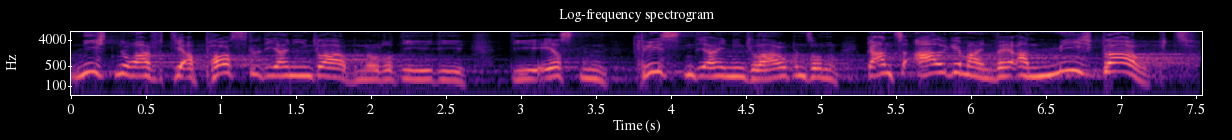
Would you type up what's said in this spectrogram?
nicht nur auf die Apostel, die an ihn glauben oder die, die, die ersten Christen, die an ihn glauben, sondern ganz allgemein, wer an mich glaubt,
